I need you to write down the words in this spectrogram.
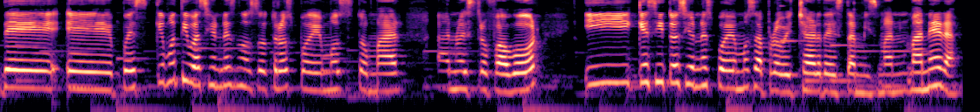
de eh, pues qué motivaciones nosotros podemos tomar a nuestro favor y qué situaciones podemos aprovechar de esta misma manera.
